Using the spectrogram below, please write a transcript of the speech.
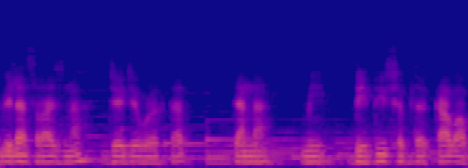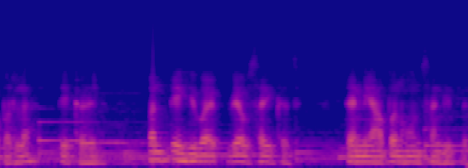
विलासराजना जे जे ओळखतात त्यांना मी भीती शब्द का वापरला ते कळेल. पण तेही व्य व्यावसायिकच. त्यांनी आपण होऊन सांगितलं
